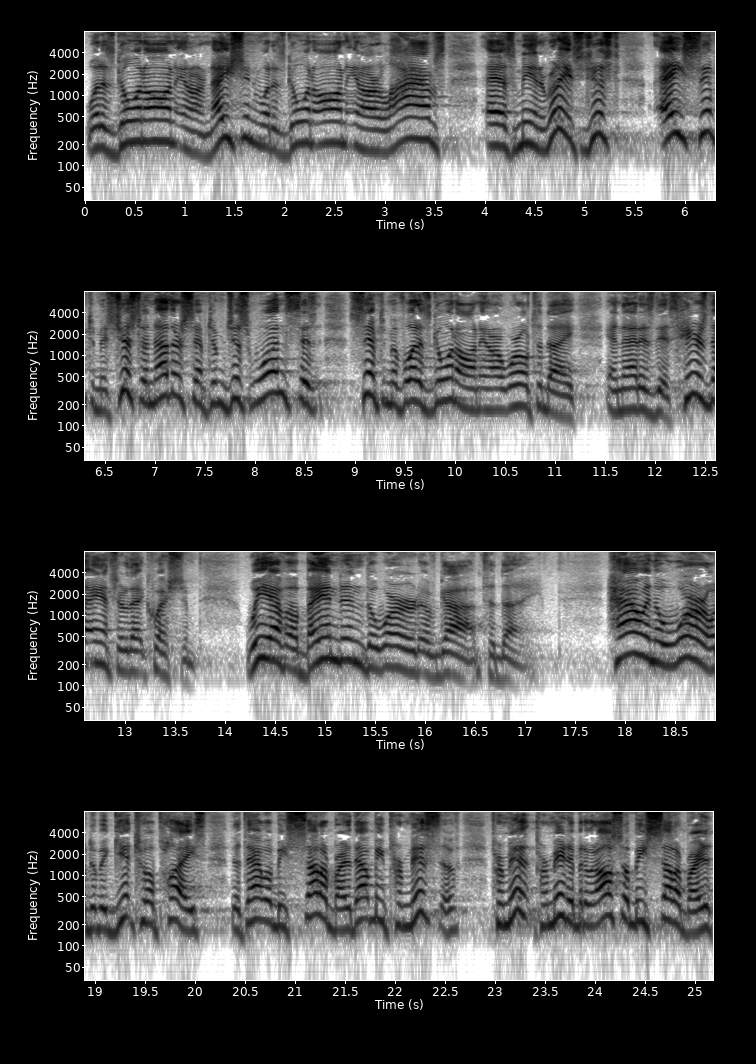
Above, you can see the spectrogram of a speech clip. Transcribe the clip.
what is going on in our nation, what is going on in our lives as men. And really, it's just a symptom. It's just another symptom, just one symptom of what is going on in our world today, and that is this. Here's the answer to that question We have abandoned the Word of God today. How in the world do we get to a place that that would be celebrated? That would be permissive, permit, permitted, but it would also be celebrated.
